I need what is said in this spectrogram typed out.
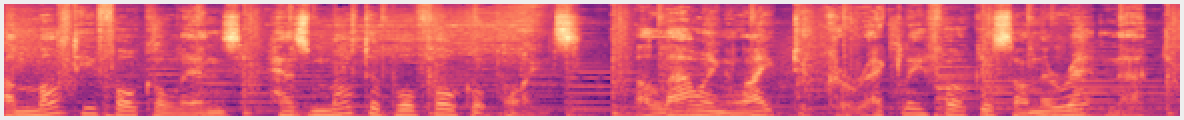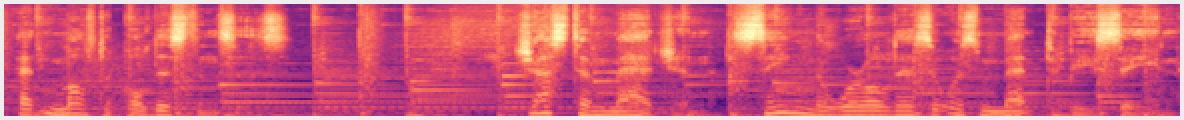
a multifocal lens has multiple focal points, allowing light to correctly focus on the retina at multiple distances. Just imagine seeing the world as it was meant to be seen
